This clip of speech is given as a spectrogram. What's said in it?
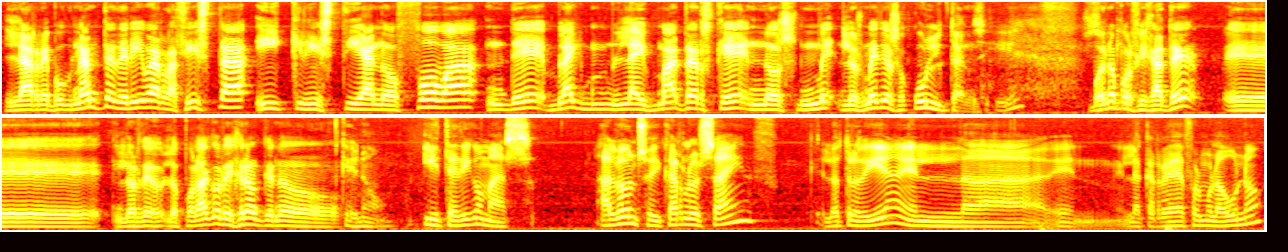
La repugnante deriva racista y cristianofoba de Black Lives Matter que nos me- los medios ocultan. Sí, Bueno, pues fíjate, eh, los, de- los polacos dijeron que no... que no. Y te digo más. Alonso y Carlos Sainz, el otro día en la, en la carrera de Fórmula 1,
